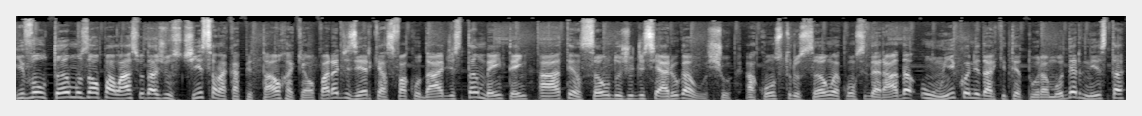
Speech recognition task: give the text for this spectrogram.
E voltamos ao Palácio da Justiça na capital, Raquel, para dizer que as faculdades também têm a atenção do Judiciário Gaúcho. A construção é considerada um ícone da arquitetura modernista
